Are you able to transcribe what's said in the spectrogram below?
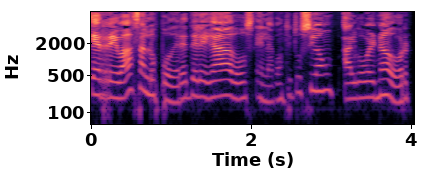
que rebasan los poderes delegados en la Constitución al gobernador.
